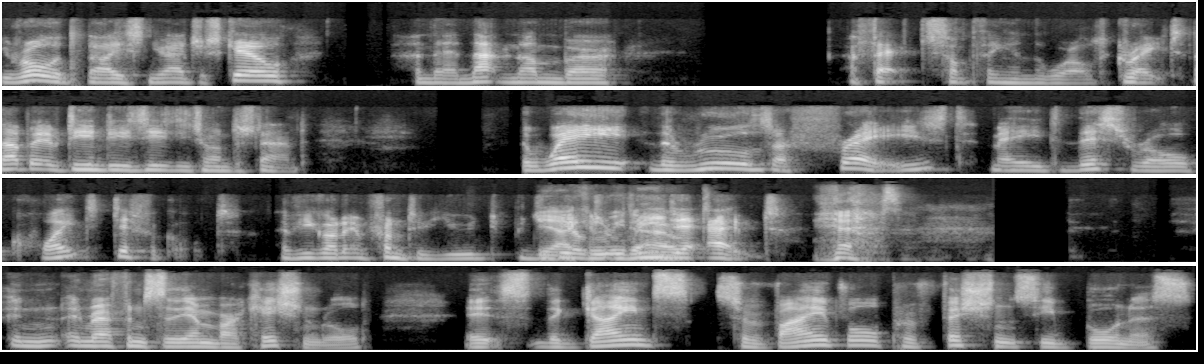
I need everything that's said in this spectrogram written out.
you roll a dice and you add your skill, and then that number affects something in the world. Great. That bit of D&D is easy to understand. The way the rules are phrased made this roll quite difficult. Have you got it in front of you? Would you Yeah, be able can to read read, it it, out. Yes. In in reference to the embarkation rule, it's the guide's survival proficiency bonus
